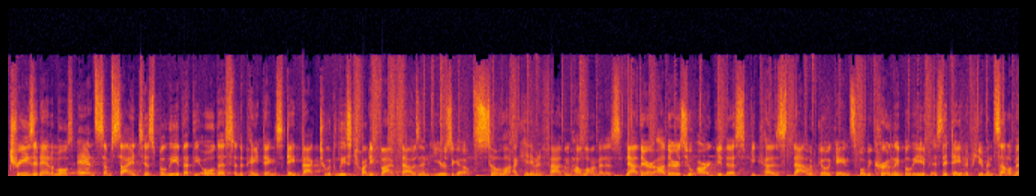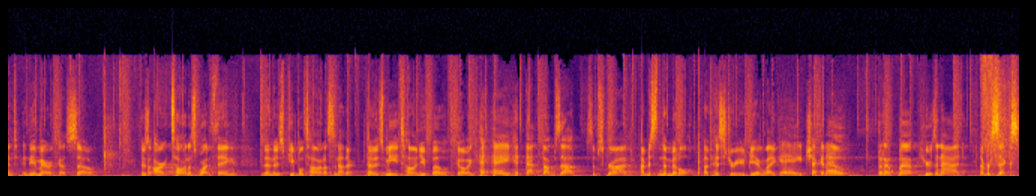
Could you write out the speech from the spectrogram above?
trees and animals, and some scientists believe that the oldest of the paintings date back to at least 25,000 years ago. So long, I can't even fathom how long that is. Now there are others who argue this because that would go against what we currently believe is the date of human settlement in the Americas, so there's art telling us one thing, and then there's people telling us another. Then there's me telling you both, going, hey, hey, hit that thumbs up, subscribe. I'm just in the middle of history being like, hey, check it out. But here's an ad. Number six,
